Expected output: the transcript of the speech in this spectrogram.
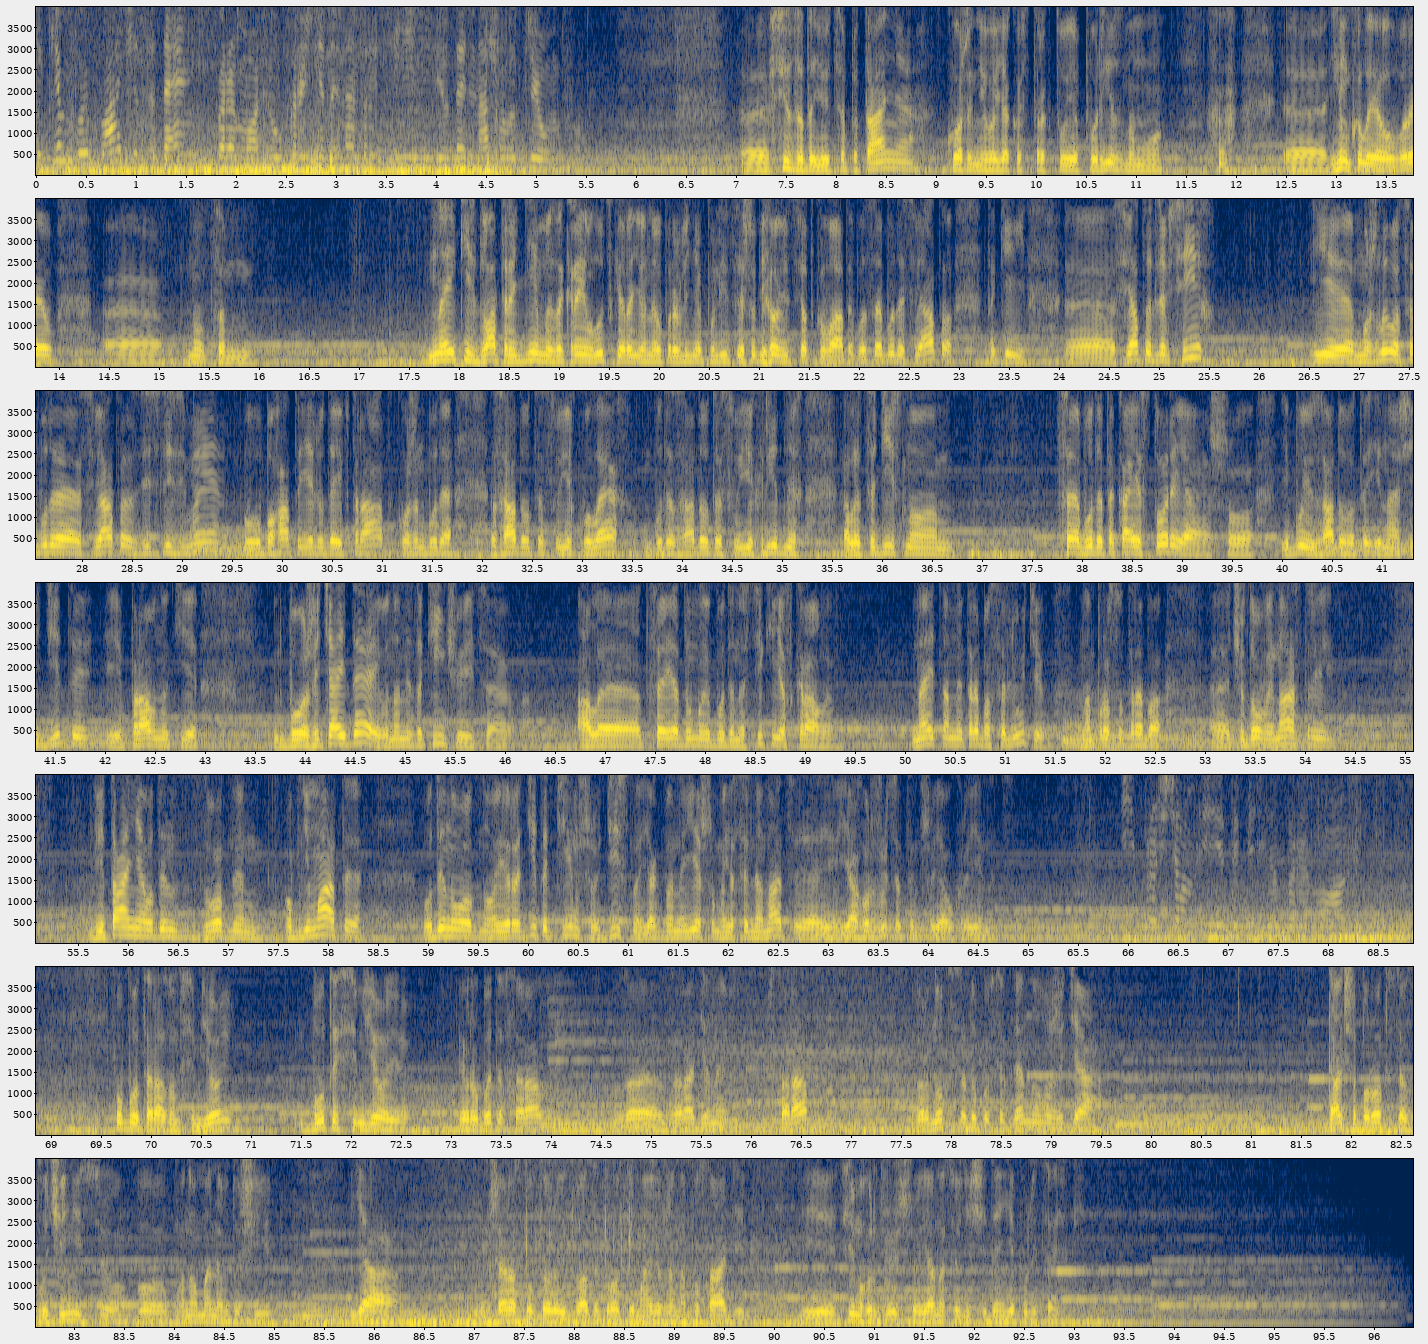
Яким ви бачите день перемоги України над Росією, день нашого тріумфу? Е, Всі задаються питання, кожен його якось трактує по-різному. Е, Інколи я говорив, е, ну це на якісь 2-3 дні ми закриємо Луцьке районне управління поліції, щоб його відсвяткувати, бо це буде свято, такий свято для всіх. І можливо, це буде свято зі слізьми, бо багато є людей втрат. Кожен буде згадувати своїх колег, буде згадувати своїх рідних, але це дійсно це буде така історія, що і будуть згадувати і наші діти, і правнуки. Бо життя йде, і воно не закінчується. Але це, я думаю, буде настільки яскравим. Навіть нам не треба салютів, нам просто треба е, чудовий настрій, вітання один з одним, обнімати один одного і радіти тим, що дійсно, як би не є, що є сильна нація, і я горжуся тим, що я українець. І про що мрієте після перемоги? побути разом з сім'єю, бути з сім'єю і робити все разом за, заради них, старатися, вернутися до повсякденного життя, далі боротися з злочинністю, бо воно в мене в душі. Я ще раз повторююсь, 20 років майже вже на посаді. І цим горджусь, що я на сьогоднішній день є поліцейський.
